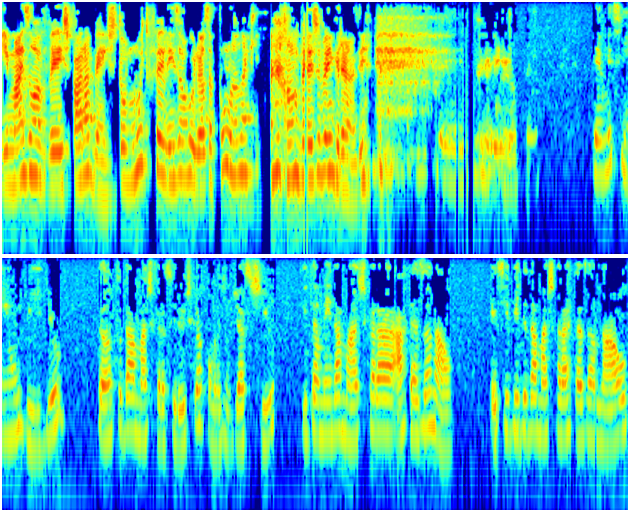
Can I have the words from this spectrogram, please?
E mais uma vez, parabéns. Estou muito feliz e orgulhosa pulando aqui. Um beijo bem grande. Temos sim um vídeo, tanto da máscara cirúrgica, como a gente já assistiu, e também da máscara artesanal. Esse vídeo da máscara artesanal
